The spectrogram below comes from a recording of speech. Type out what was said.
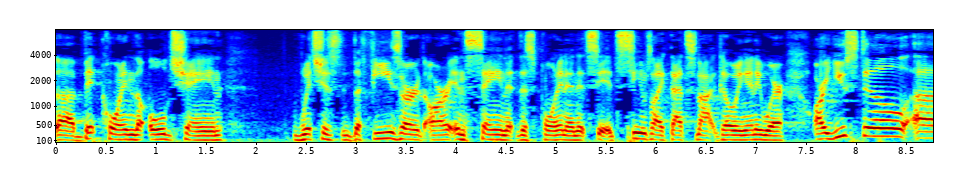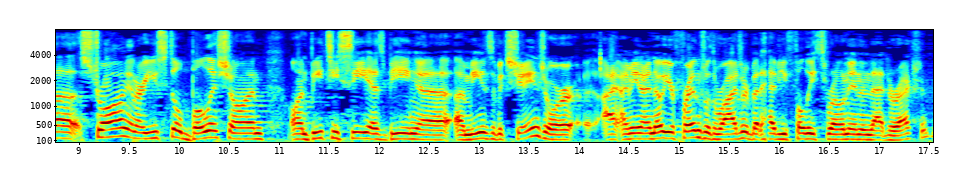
uh, Bitcoin, the old chain, which is the fees are are insane at this point, and it it seems like that's not going anywhere. Are you still uh, strong, and are you still bullish on on BTC as being a, a means of exchange? Or I, I mean, I know you're friends with Roger, but have you fully thrown in in that direction?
